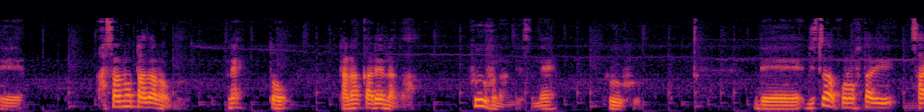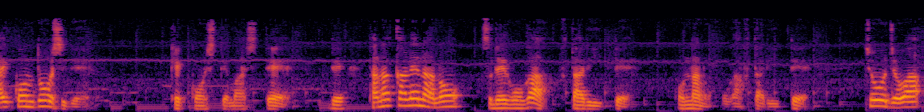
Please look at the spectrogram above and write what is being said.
えー、浅野忠信、ね、と田中玲奈が夫婦なんですね。夫婦。で、実はこの二人再婚同士で結婚してまして、で、田中玲奈の連れ子が二人いて、女の子が二人いて、長女は、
